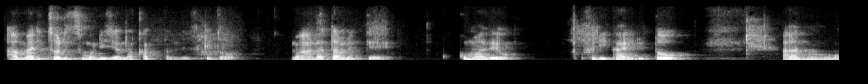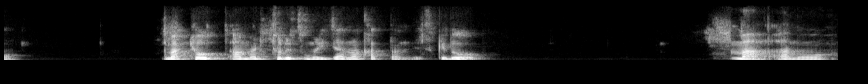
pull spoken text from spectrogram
あまり撮るつもりじゃなかったんですけど、まあ改めてここまでを振り返ると、あの、まあ今日あんまり撮るつもりじゃなかったんですけど、まああの、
